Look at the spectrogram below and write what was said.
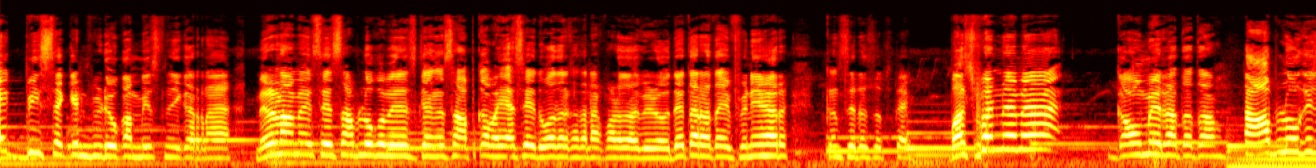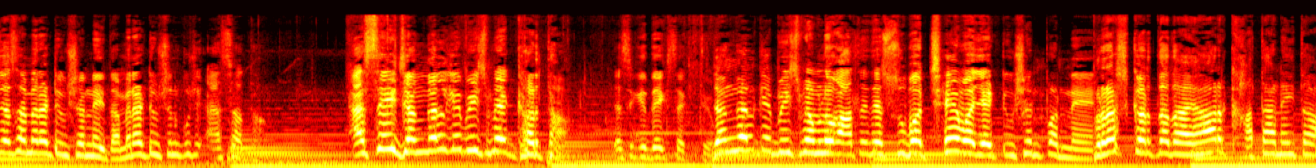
एक भी सेकंड वीडियो का मिस नहीं करना है। मेरा नाम ऐसे आप लोगों मेरे गैंग आपका भाई ऐसे धुआधार खतरनाक फाड़ूदार वीडियो देता रहता है सब्सक्राइब बचपन में मैं गाँव में रहता था, आप लोगों के जैसा मेरा ट्यूशन नहीं था, मेरा ट्यूशन कुछ ऐसा था। ऐसे ही जंगल के बीच में एक घर था। जैसे कि देख सकते हो। जंगल के बीच में हम लोग आते थे सुबह छह बजे ट्यूशन पढ़ने। ब्रश करता था यार, खाता नहीं था।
